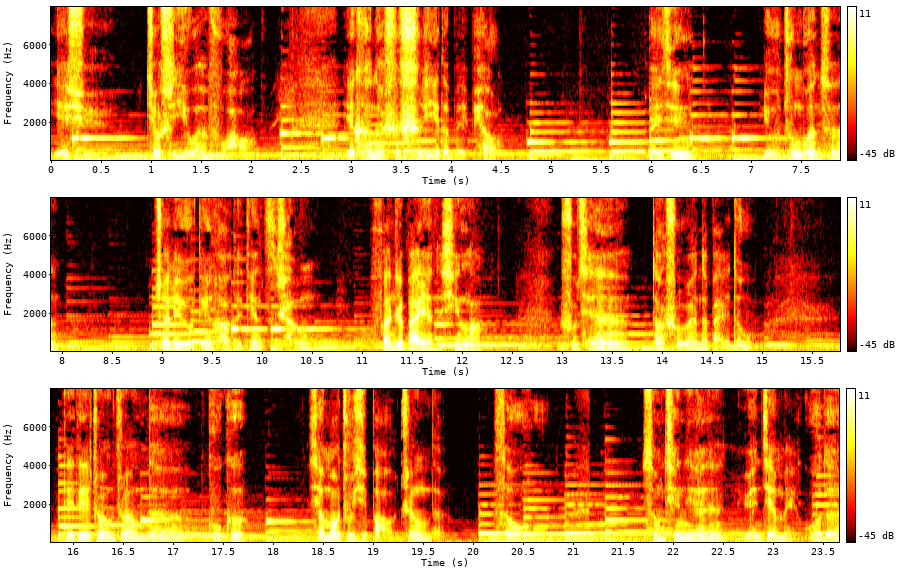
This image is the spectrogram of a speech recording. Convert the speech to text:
也许就是亿万富豪，也可能是失意的北漂。北京有中关村，这里有顶好的电子城，翻着白眼的新浪，数钱到手软的百度，跌跌撞撞的谷歌，向毛主席保证的搜狐。送青年援建美国的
